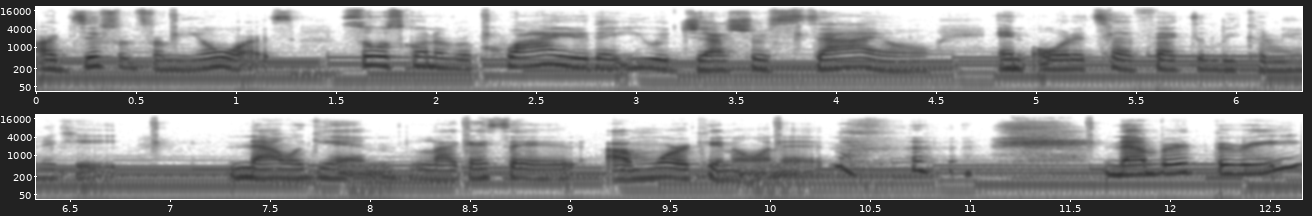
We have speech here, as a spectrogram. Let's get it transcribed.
are different from yours. So it's going to require that you adjust your style in order to effectively communicate. Now, again, like I said, I'm working on it. Number three,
